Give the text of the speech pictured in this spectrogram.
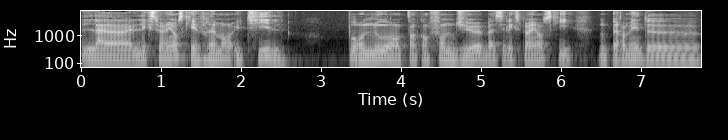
l'expérience qui est vraiment utile pour nous en tant qu'enfants de Dieu, bah, c'est l'expérience qui nous permet de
